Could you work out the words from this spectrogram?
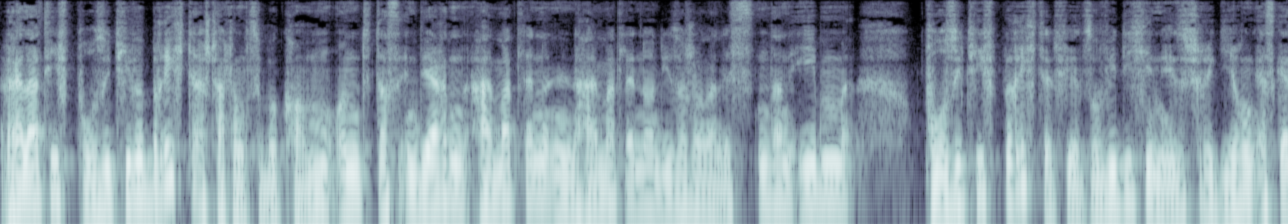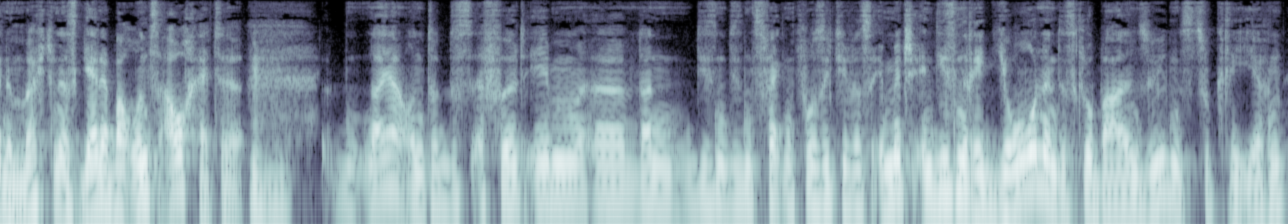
relativ positive Berichterstattung zu bekommen und dass in deren Heimatländern, in den Heimatländern dieser Journalisten dann eben positiv berichtet wird, so wie die chinesische Regierung es gerne möchte und es gerne bei uns auch hätte. Mhm. Naja, und das erfüllt eben äh, dann diesen, diesen Zweck, ein positives Image in diesen Regionen des globalen Südens zu kreieren,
